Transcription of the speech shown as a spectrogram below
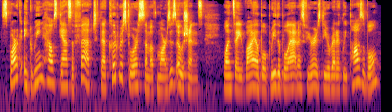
spark a greenhouse gas effect that could restore some of Mars's oceans. Once a viable, breathable atmosphere is theoretically possible,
